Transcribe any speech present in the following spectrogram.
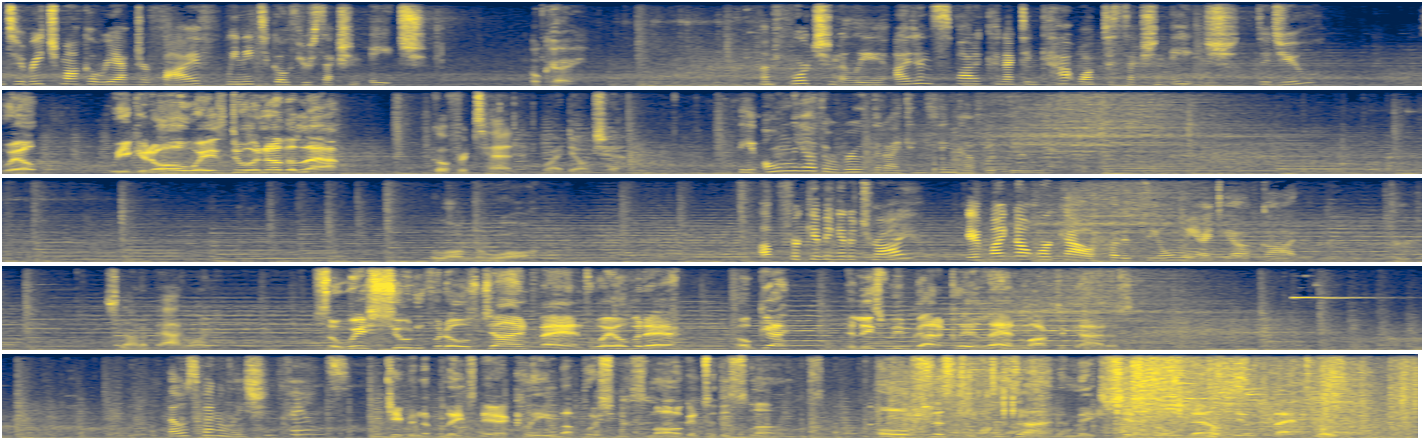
And to reach Mako Reactor 5, we need to go through Section H. Okay. Unfortunately, I didn't spot a connecting catwalk to Section H. Did you? Well, we could always do another lap. Go for 10, why don't you? The only other route that I can think of would be... Along the wall. Up for giving it a try? It might not work out, but it's the only idea I've got. Hmm. It's not a bad one. So we're shooting for those giant fans way over there? Okay. At least we've got a clear landmark to guide us. Those ventilation fans? Keeping the plate's air clean by pushing the smog into the slums. Whole system's designed to make shit roll downhill fast.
